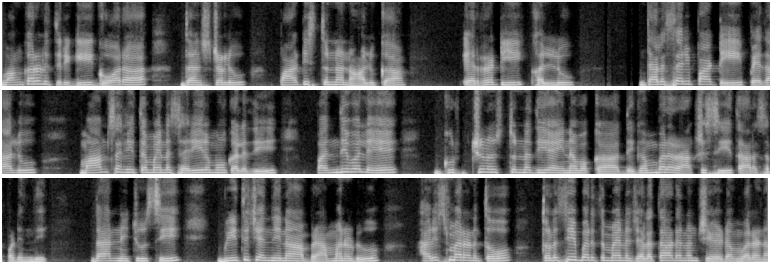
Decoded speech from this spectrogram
వంకరలు తిరిగి ఘోర దంష్టలు పాటిస్తున్న నాలుక ఎర్రటి కళ్ళు దళసరిపాటి పెదాలు మాంసరహితమైన శరీరము కలది పందివలే గుర్జునొస్తున్నది అయిన ఒక దిగంబర రాక్షసి తారసపడింది. దాన్ని చూసి భీతి చెందిన ఆ బ్రాహ్మణుడు హరిస్మరణతో తులసీభరితమైన జలతాడనం చేయడం వలన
